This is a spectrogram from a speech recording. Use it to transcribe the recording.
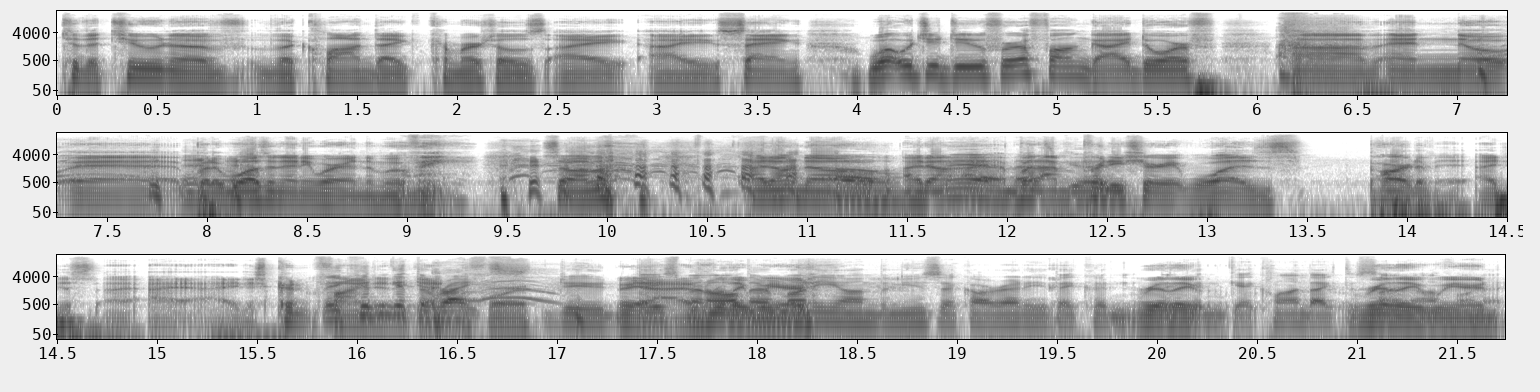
to the tune of the klondike commercials i i sang what would you do for a fungi dwarf? Um and no uh, but it wasn't anywhere in the movie. So i'm i don't know. Oh, i don't I, but i'm good. pretty sure it was part of it i just i i, I just couldn't They find couldn't it get the again rights, before. dude. yeah, they it was spent really all their weird. money on the music already. They couldn't. Really- they couldn't get Klondike to really sign off on weird. it.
